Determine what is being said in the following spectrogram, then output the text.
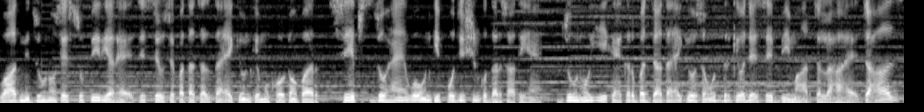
वो आदमी जूनो से सुपीरियर है, जिससे उसे पता चलता है कि उनके मुखोटों पर शेप्स जो हैं, वो उनकी पोजीशन को दर्शाती हैं। जूनो ये कहकर बच जाता है कि वो समुद्र की वजह से बीमार चल रहा है। जहाज़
